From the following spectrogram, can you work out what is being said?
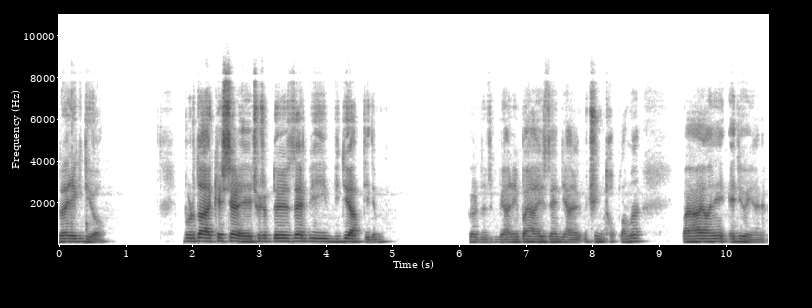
Böyle gidiyor. Burada arkadaşlar e, çocuklara özel bir video yaptıydım. Gördüğünüz gibi yani bayağı izlendi yani üçün toplamı bayağı yani ediyor yani.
